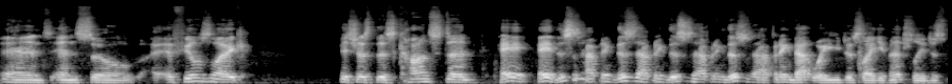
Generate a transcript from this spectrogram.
and and so it feels like it's just this constant. Hey, hey, this is happening. This is happening. This is happening. This is happening. That way, you just like eventually just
